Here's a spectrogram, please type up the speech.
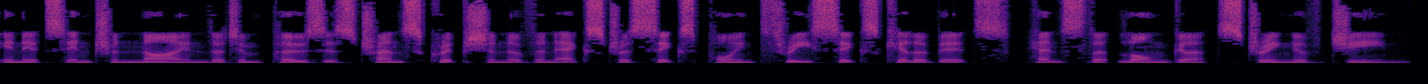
in its intron 9 that imposes transcription of an extra 6.36 kilobits, hence the longer string of gene.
